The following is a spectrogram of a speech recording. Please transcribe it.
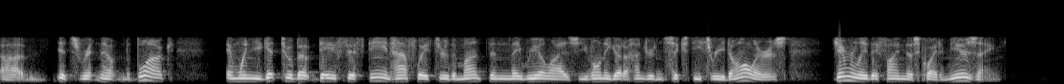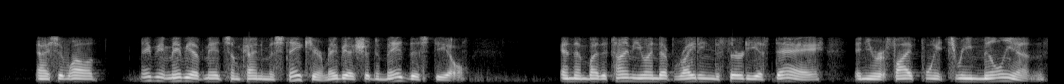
uh, it's written out in the book. And when you get to about day 15, halfway through the month, and they realize you've only got $163, generally they find this quite amusing. And I said, well, maybe maybe I've made some kind of mistake here. Maybe I shouldn't have made this deal. And then by the time you end up writing the 30th day and you're at 5.3 million,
